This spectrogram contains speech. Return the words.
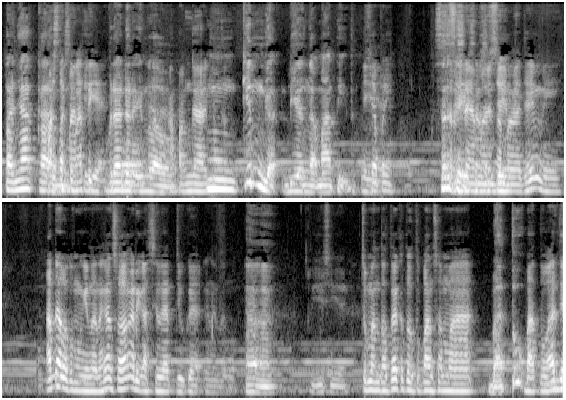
tanyakan. Pasti mati ya. Brother in law. Apa enggak gitu? Mungkin nggak dia nggak mati tuh. Siapa nih? Cersei. Sama Jamie. Ada loh kemungkinan kan soalnya nggak dikasih lihat juga gitu. Heeh. Iya sih ya. Cuman totalnya ketutupan sama Batu. batu aja.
